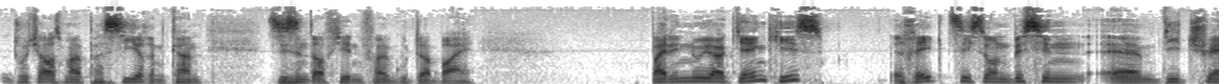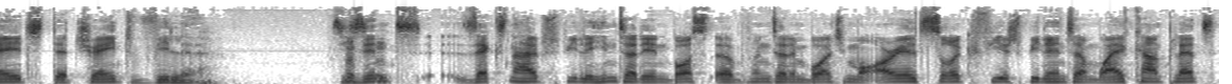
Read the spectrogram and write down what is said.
durchaus mal passieren kann. Sie sind auf jeden Fall gut dabei. Bei den New York Yankees regt sich so ein bisschen ähm, die Trade, der Trade-Wille. Sie sind sechseinhalb Spiele hinter den, Bos äh, hinter den Baltimore Orioles zurück, vier Spiele hinter dem Wildcard-Platz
